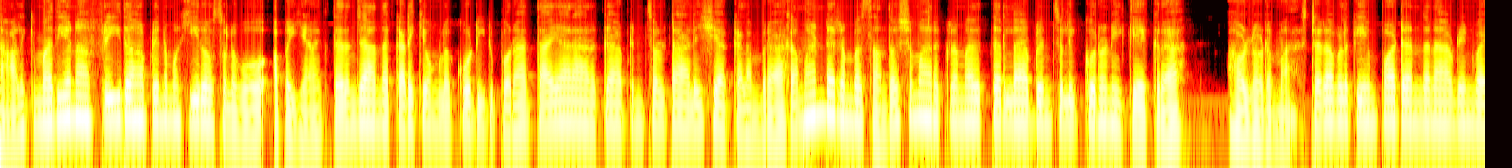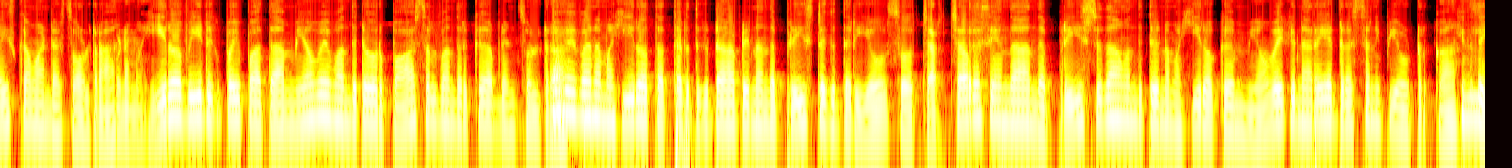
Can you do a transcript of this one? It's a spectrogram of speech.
நாளைக்கு மதியம் நான் ஃப்ரீ தான் அப்படின்னு நம்ம ஹீரோ சொல்லுவோம். அப்ப எனக்கு தெரிஞ்ச அந்த கடைக்கு உங்களை கூட்டிட்டு கூட்டிகிட்டு போகிறேன் தயாராக இருக்கேன் அப்படின்னு சொல்லிட்டு அலிஷியா கிளம்புறா. கமாண்டர் ரொம்ப சந்தோஷமாக இருக்கிற மாதிரி தெரில அப்படின்னு சொல்லி குருணி கேட்குறா அவளோட மாஸ்டர் அவளுக்கு இம்பார்ட்டன்ட் தானே அப்படின்னு வைஸ் கமாண்டர் சொல்றான். நம்ம ஹீரோ வீட்டுக்கு போய் பார்த்தா மியோவே வந்துட்டு ஒரு பார்சல் வந்திருக்கு அப்படின்னு சொல்றான் மியோவை நம்ம ஹீரோ தத்தெடுத்துக்கிட்டா அப்படின்னு அந்த ப்ரீஸ்ட்டுக்கு தெரியும். ஸோ சர்ச்சாவோட சேர்ந்த அந்த ப்ரீஸ்ட் தான் வந்துட்டு நம்ம ஹீரோக்கு மியோவேக்கு நிறைய ட்ரெஸ் அனுப்பி விட்டுருக்கான். இதுல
